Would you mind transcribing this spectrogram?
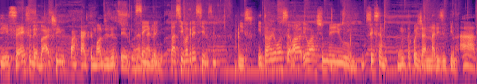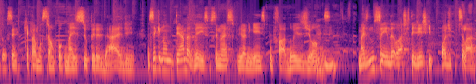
E encerra esse debate com a carta em modo de defesa, né? Sempre. Melanie? Passivo-agressivo, sempre. Isso. Então eu, sei lá, eu acho meio. Não sei se é muita coisa já de nariz empinado, ou se é pra mostrar um pouco mais de superioridade. Eu sei que não tem nada a ver se você não é superior a ninguém, se por falar dois idiomas. Mas não sei, ainda eu acho que tem gente que pode, sei lá,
